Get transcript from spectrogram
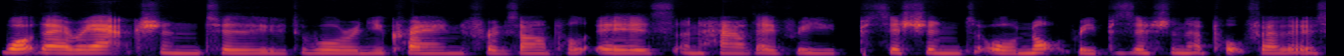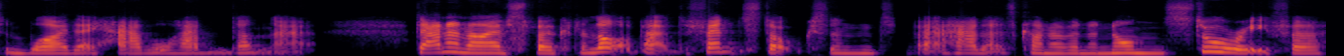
what their reaction to the war in Ukraine, for example, is and how they've repositioned or not repositioned their portfolios and why they have or haven't done that. Dan and I have spoken a lot about defense stocks and about how that's kind of an, a non story for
